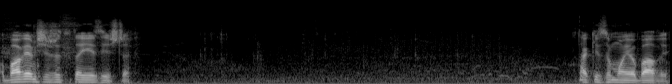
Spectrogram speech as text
Obawiam się, że tutaj jest jeszcze. Takie są moje obawy.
